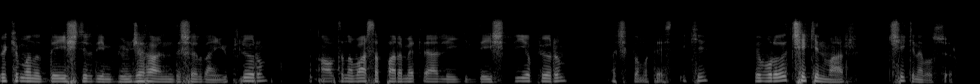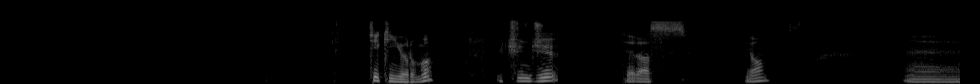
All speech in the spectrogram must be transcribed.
Dokümanı değiştirdiğim güncel halini dışarıdan yüklüyorum. Altına varsa parametrelerle ilgili değişikliği yapıyorum. Açıklama test 2. Ve burada check-in var. Check-in'e basıyorum. Check-in yorumu. Üçüncü iterasyon yapıldı.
